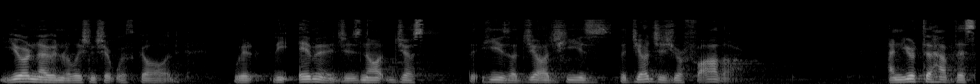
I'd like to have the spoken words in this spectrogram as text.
you're now in relationship with God where the image is not just that he is a judge, he is, the judge is your father. And you're to have this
